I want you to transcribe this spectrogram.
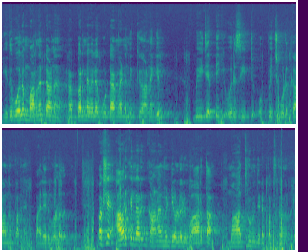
ഇതുപോലും മറന്നിട്ടാണ് റബ്ബറിന്റെ വില കൂട്ടാൻ വേണ്ടി നിൽക്കുകയാണെങ്കിൽ ബി ജെ പിക്ക് ഒരു സീറ്റ് ഒപ്പിച്ചു കൊടുക്കാമെന്ന് പറഞ്ഞ് പലരും ഉള്ളത് പക്ഷേ അവർക്കെല്ലാവർക്കും കാണാൻ വേണ്ടിയുള്ള ഒരു വാർത്ത മാതൃഭൂമി ദിനപത്രത്തിനുണ്ട്.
